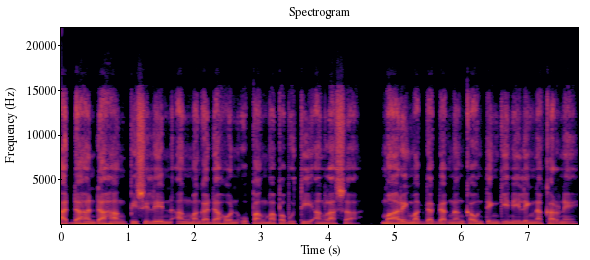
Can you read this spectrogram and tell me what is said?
at dahan-dahang pisilin ang mga dahon upang mapabuti ang lasa. Maring magdagdag ng kaunting giniling na karne,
